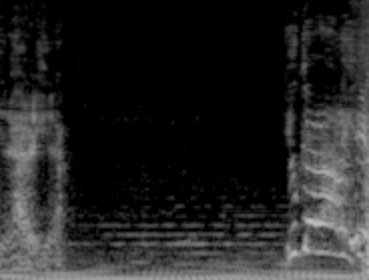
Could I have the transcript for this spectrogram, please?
Get out of here. You get out of here!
